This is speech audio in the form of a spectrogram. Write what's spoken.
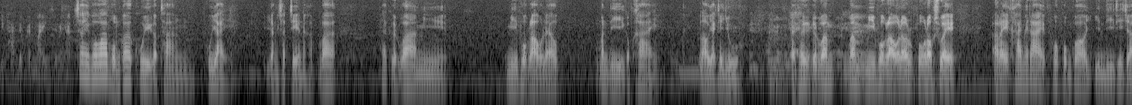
ทิศทางเดียวกันไหมใช่ไหมฮะ ใช่เพราะว่าผมก็คุยกับทางผู้ใหญ่อย่างชัดเจนนะครับว่าถ้าเกิดว่ามี มีพวกเราแล้วมันดีกับค่าย เราอยากจะอยู่ แต่ถ้าเกิดว่าว่ามีพวกเราแล้วพวกเราช่วยอะไรค่ายไม่ได้ พวกผมก็ยินดีที่จะ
